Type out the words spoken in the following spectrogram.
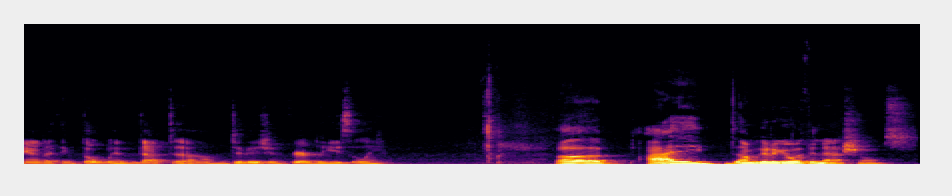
and I think they'll win that um, division fairly easily. Uh, I I'm going to go with the Nationals,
